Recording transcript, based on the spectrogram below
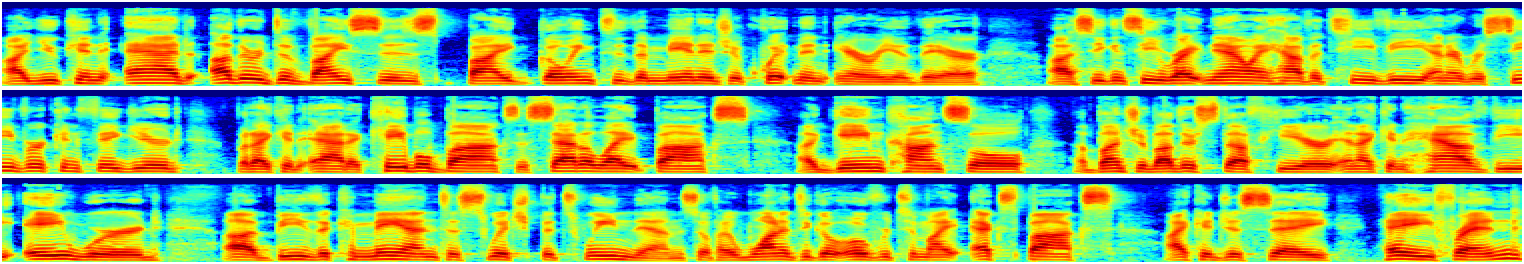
uh, you can add other devices by going to the manage equipment area there. Uh, so you can see right now I have a TV and a receiver configured, but I could add a cable box, a satellite box, a game console, a bunch of other stuff here, and I can have the A word uh, be the command to switch between them. So if I wanted to go over to my Xbox, I could just say, hey friend,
